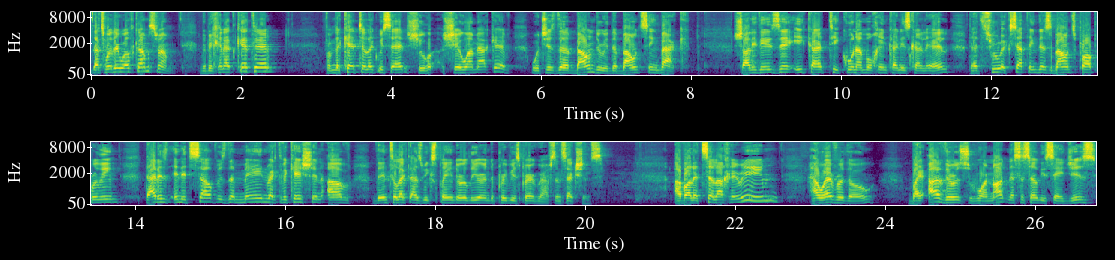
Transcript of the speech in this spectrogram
That's where their wealth comes from. Mibichinat keter from the keter, like we said, shewa me'akev, which is the boundary, the bouncing back. That through accepting this bounce properly, that is in itself is the main rectification of the intellect, as we explained earlier in the previous paragraphs and sections. However, though, by others who are not necessarily sages,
